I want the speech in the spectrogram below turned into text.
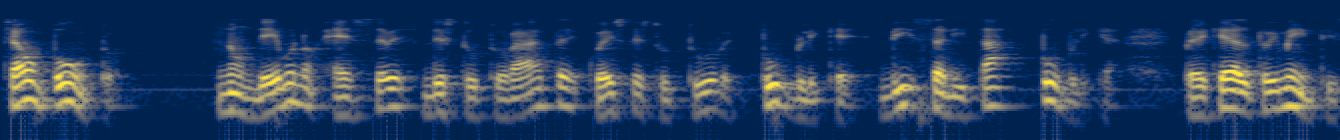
c'è un punto, non devono essere destrutturate queste strutture pubbliche, di sanità pubblica, perché altrimenti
